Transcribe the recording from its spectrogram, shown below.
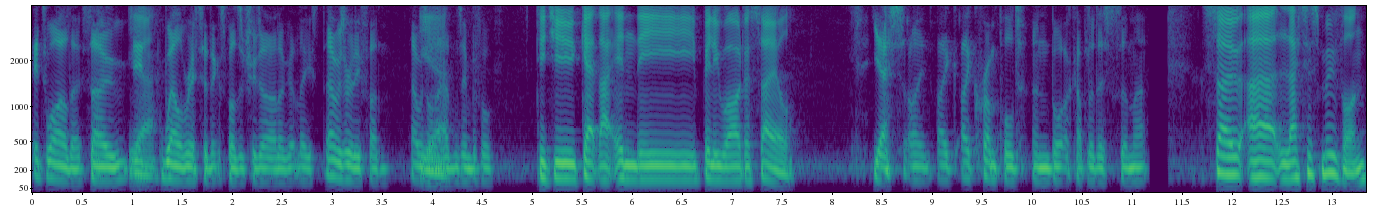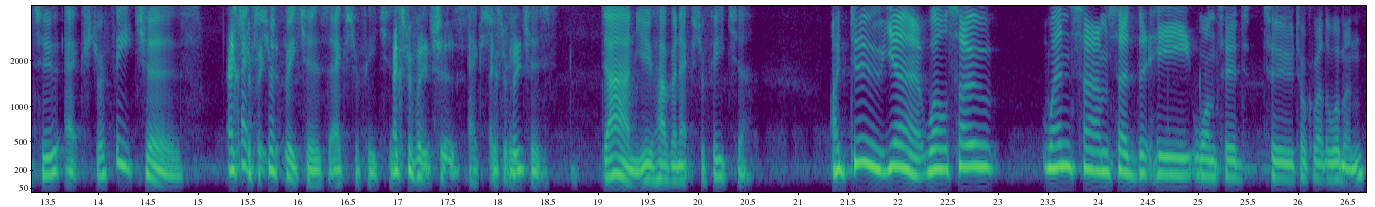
it's wilder. So Yeah. well written expository dialogue at least. That was really fun. That was all I hadn't seen before. Did you get that in the Billy Wilder sale? Yes, I, I, I crumpled and bought a couple of discs on that. So uh, let us move on to extra features. Extra features. features. Extra features. Extra features. Extra, features. Dan, you have an extra feature. I do, yeah. Well, so when Sam said that he wanted to talk about the woman,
